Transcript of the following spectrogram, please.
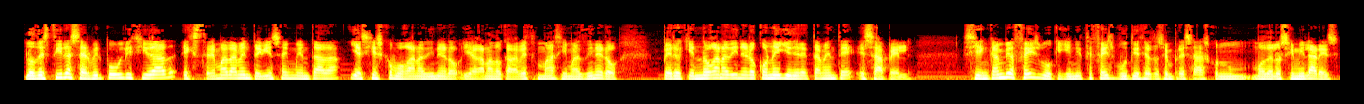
lo destina a servir publicidad extremadamente bien segmentada y así es como gana dinero y ha ganado cada vez más y más dinero. Pero quien no gana dinero con ello directamente es Apple. Si en cambio Facebook, y quien dice Facebook dice otras empresas con modelos similares,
